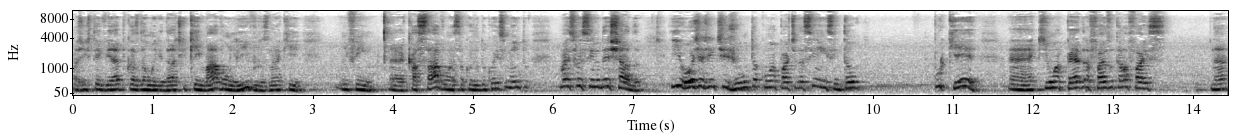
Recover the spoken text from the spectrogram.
a gente teve épocas da humanidade que queimavam livros, né, que enfim, é, caçavam essa coisa do conhecimento, mas foi sendo deixada. E hoje a gente junta com a parte da ciência. Então, por que é, que uma pedra faz o que ela faz. Né?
